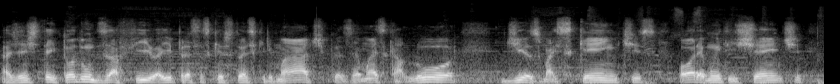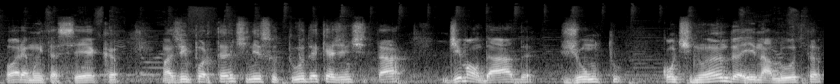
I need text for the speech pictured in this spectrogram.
A gente tem todo um desafio aí para essas questões climáticas, é mais calor, dias mais quentes, hora é muita enchente, hora é muita seca, mas o importante nisso tudo é que a gente está de mão dada, junto, continuando aí na luta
